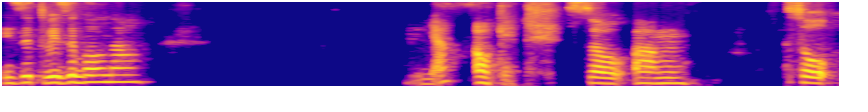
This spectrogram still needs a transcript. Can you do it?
is it visible now? yeah? Okay. So um so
